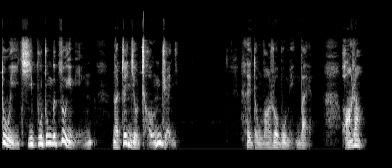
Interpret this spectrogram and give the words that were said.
对其不忠的罪名，那朕就成全你。嘿，东方朔不明白呀，皇上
